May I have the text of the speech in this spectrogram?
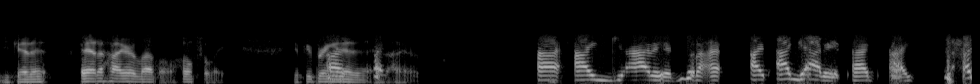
you get it at a higher level hopefully if you bring I, it in at a higher. I I got it, but I I I got it. I I I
